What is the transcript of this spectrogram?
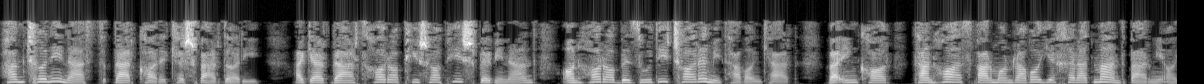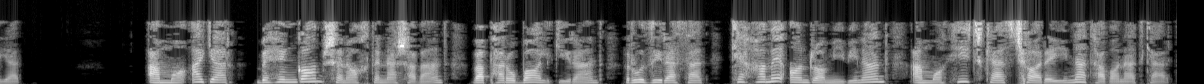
همچنین است در کار کشورداری. اگر دردها را پیشا پیش ببینند آنها را به زودی چاره می‌توان کرد و این کار تنها از فرمانروای خردمند برمیآید. اما اگر به هنگام شناخته نشوند و پروبال گیرند روزی رسد که همه آن را می‌بینند اما هیچ کس چاره‌ای نتواند کرد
